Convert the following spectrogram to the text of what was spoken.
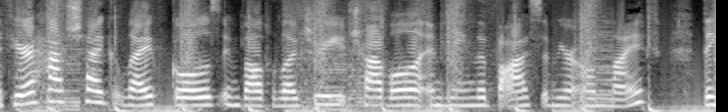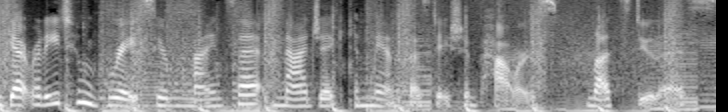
If your hashtag life goals involve luxury, travel, and being the boss of your own life, then get ready to embrace your mindset, magic, and manifestation powers. Let's do this.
